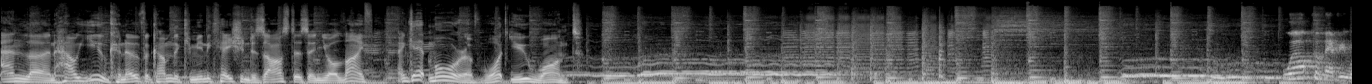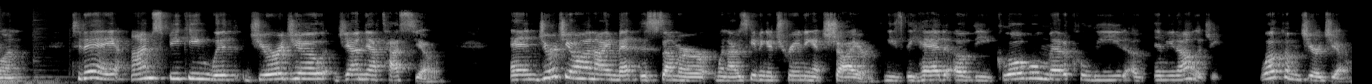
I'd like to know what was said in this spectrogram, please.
and learn how you can overcome the communication disasters in your life and get more of what you want. Welcome, everyone. Today, I'm speaking with Giorgio Giannatasio. And Giorgio and I met this summer when I was giving a training at Shire. He's the head of the Global Medical Lead of Immunology. Welcome, Giorgio.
